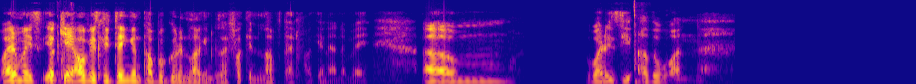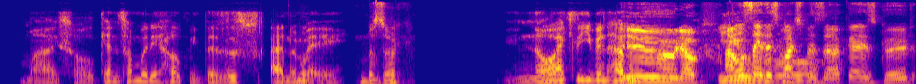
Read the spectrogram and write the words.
why am I? s- Okay, obviously Tengen Toppa Gurren Lagann because I fucking love that fucking anime. Um, what is the other one? My soul. Can somebody help me? There's this anime. Berserk. No, actually, even haven't. Ew, no. I will say this much: Ew. Berserker is good.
